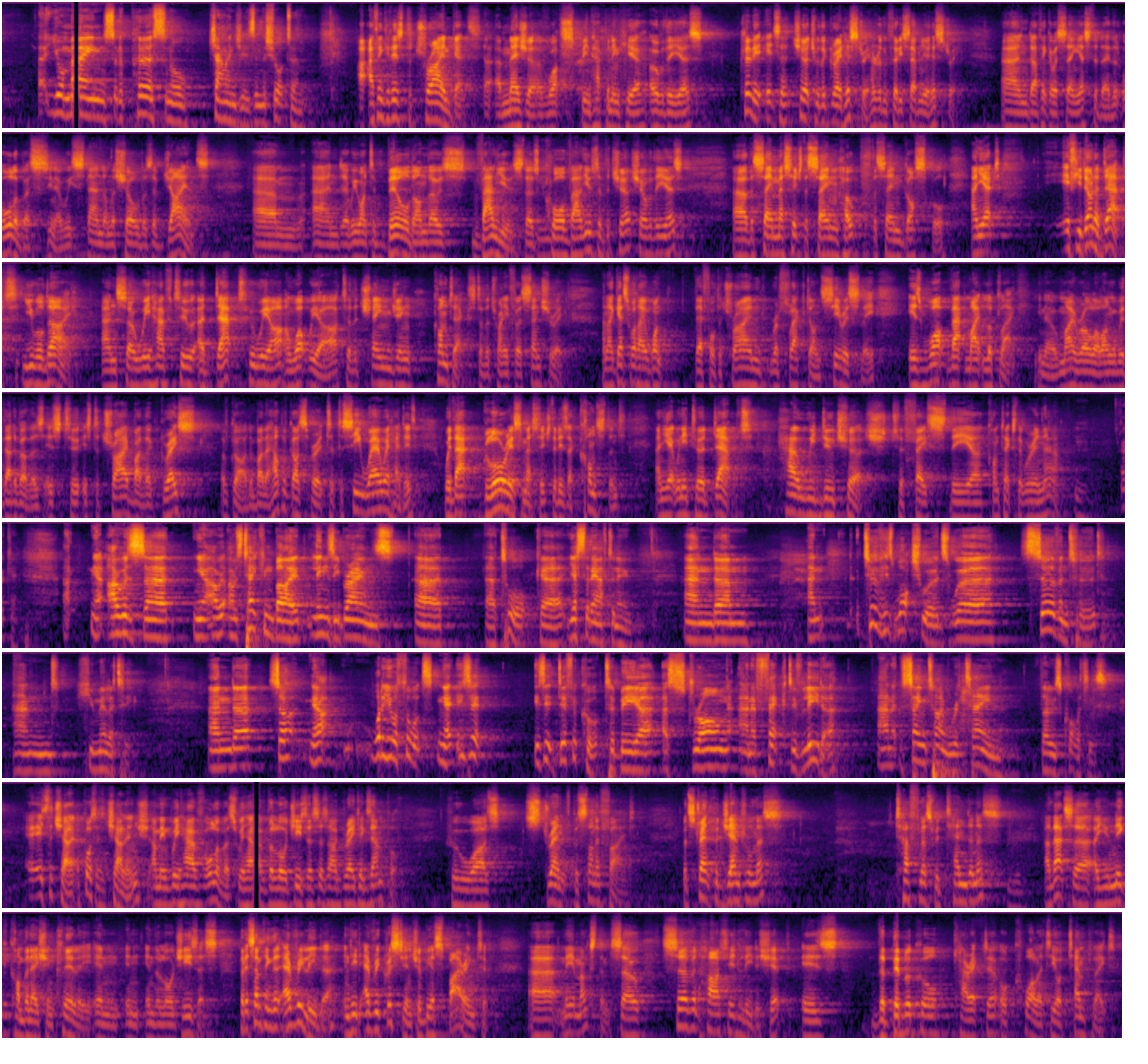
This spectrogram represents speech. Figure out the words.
uh, your main sort of personal challenges in the short term? I think it is to try and get a measure of what's been happening here over the years. Clearly, it's a church with a great history, 137 year history. And I think I was saying yesterday that all of us, you know, we stand on the shoulders of giants. Um, and uh, we want to build on those values, those core values of the church over the years. Uh, the same message, the same hope, the same gospel. And yet, if you don't adapt, you will die. And so we have to adapt who we are and what we are to the changing context of the 21st century. And I guess what I want, therefore, to try and reflect on seriously is what that might look like. You know, my role, along with that of others, is to, is to try, by the grace of God and by the help of God's Spirit, to, to see where we're headed with that glorious message that is a constant, and yet we need to adapt how we do church to face the uh, context that we're in now. Okay. Uh, yeah, I was, uh, yeah, I, I was taken by Lindsay Brown's uh, uh, talk uh, yesterday afternoon, and um, and two of his watchwords were servanthood and humility. And uh, so now, what are your thoughts? Yeah, is it is it difficult to be a, a strong and effective leader, and at the same time retain those qualities? It's a challenge. Of course, it's a challenge. I mean, we have all of us. We have the Lord Jesus as our great example, who was strength personified, but strength with gentleness, toughness with tenderness. And that's a, a unique combination, clearly, in, in, in the Lord Jesus. But it's something that every leader, indeed every Christian, should be aspiring to, uh, me amongst them. So, servant hearted leadership is the biblical character or quality or template,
